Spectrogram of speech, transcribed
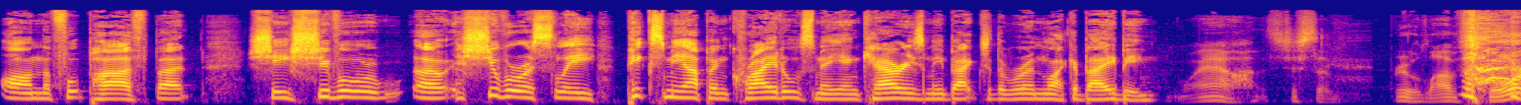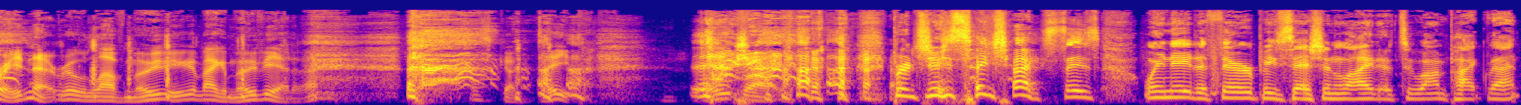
on the footpath, but she chival- uh, chivalrously picks me up and cradles me and carries me back to the room like a baby. Wow, it's just a real love story, isn't it? Real love movie. You can make a movie out of that. That's got deep. Deep. Producer Jay says we need a therapy session later to unpack that,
